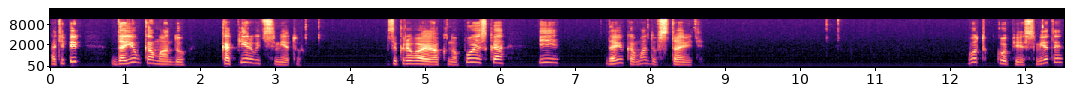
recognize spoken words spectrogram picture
А теперь даем команду «Копировать смету». Закрываю окно поиска и даю команду «Вставить». Вот копия сметы,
